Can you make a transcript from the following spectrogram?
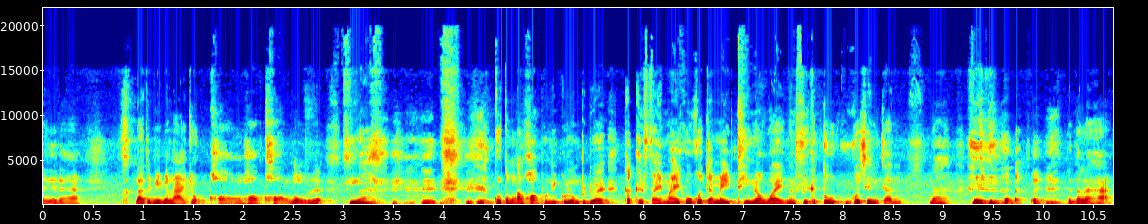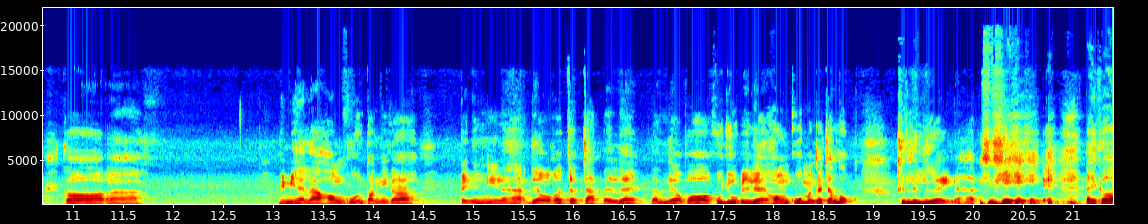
เลยนะฮะน่าจะมีเวลายกของหอบของลงไปเลยนะกูต้องเอาของพวกนี้กูลงไปด้วย ถ้าเกิดไฟไหม้กูก็จะไม่ทิ้งเอาไว้หนังสือการ์ตูนกูก็เช่นกันนะนั่นแหละฮะก็เออไม่มีอะไรแล้วห้องกูตอนนี้ก็ เป็นอย่างนี้นะฮะเดี๋ยวก็จะจัดไปเรื่อยแล้วเดี๋ยวพอกูอยู่ไปเรื่อยห้องกูมันก็จะลกขึ้นเรื่อยๆนะฮะแต่ก็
